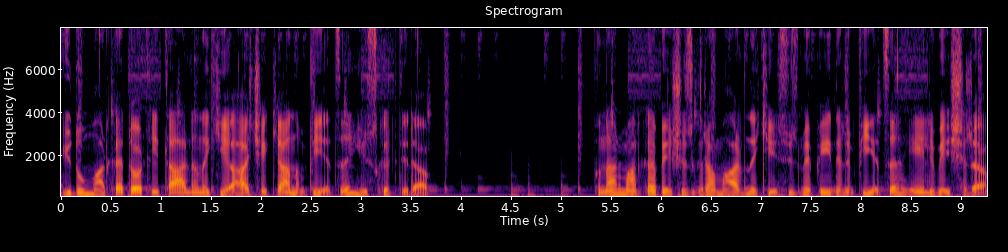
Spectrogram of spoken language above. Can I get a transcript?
Yudum marka 4 litre ağırlığındaki ayçiçek yağının fiyatı 140 lira. Pınar marka 500 gram ağırlığındaki süzme peynirin fiyatı 55 lira.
